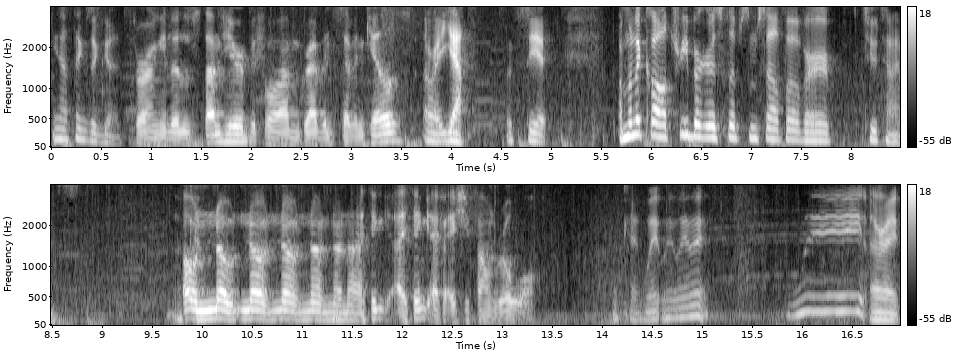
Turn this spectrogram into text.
You know, things are good. Throwing a little stun here before I'm grabbing seven kills. All right, yeah. Let's see it. I'm going to call Tree Burgers flips himself over two times. Oh no, no, no, no, no, no! I think I think I've actually found Roll. Okay, wait, wait, wait, wait. Wait. All right.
